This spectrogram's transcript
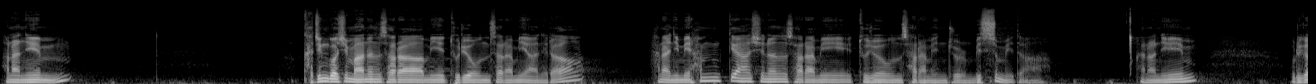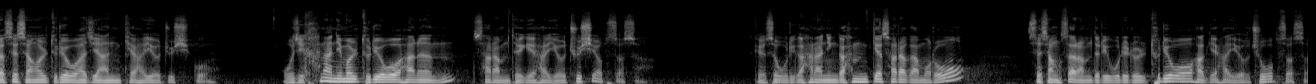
하나님, 가진 것이 많은 사람이 두려운 사람이 아니라 하나님이 함께 하시는 사람이 두려운 사람인 줄 믿습니다. 하나님, 우리가 세상을 두려워하지 않게 하여 주시고, 오직 하나님을 두려워하는 사람 되게 하여 주시옵소서. 그래서 우리가 하나님과 함께 살아감으로 세상 사람들이 우리를 두려워하게 하여 주옵소서.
